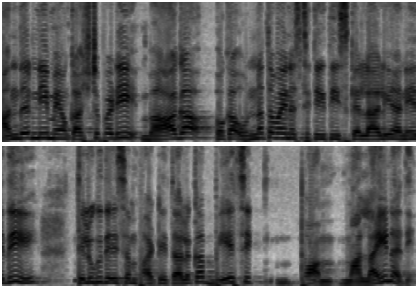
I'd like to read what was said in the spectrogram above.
అందరినీ మేము కష్టపడి బాగా ఒక ఉన్నతమైన స్థితికి తీసుకెళ్ళాలి అనేది తెలుగుదేశం పార్టీ తాలూకా బేసిక్ పా- మా లైన్ అది.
